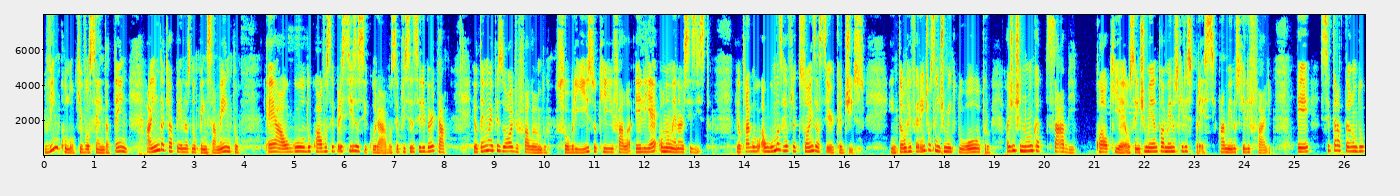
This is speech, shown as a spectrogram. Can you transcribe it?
vínculo que você ainda tem, ainda que apenas no pensamento, é algo do qual você precisa se curar, você precisa se libertar. Eu tenho um episódio falando sobre isso que fala ele é ou não é narcisista. Eu trago algumas reflexões acerca disso. Então, referente ao sentimento do outro, a gente nunca sabe qual que é o sentimento, a menos que ele expresse, a menos que ele fale. E se tratando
